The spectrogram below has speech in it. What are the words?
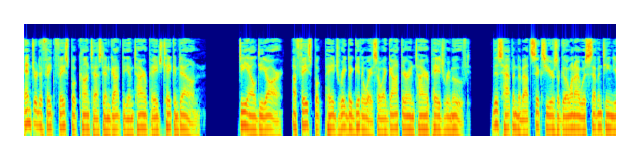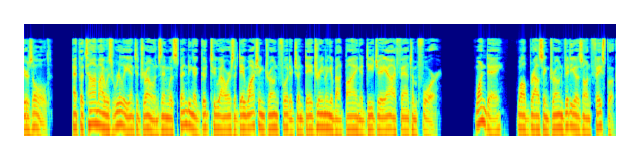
Entered a fake Facebook contest and got the entire page taken down. TLDR, a Facebook page rigged a giveaway so I got their entire page removed. This happened about 6 years ago when I was 17 years old. At the time I was really into drones and was spending a good 2 hours a day watching drone footage and daydreaming about buying a DJI Phantom 4. One day, while browsing drone videos on Facebook,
